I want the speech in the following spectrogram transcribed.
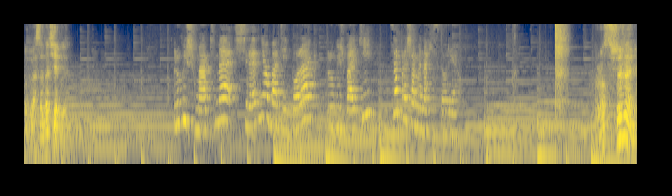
To klasa dla Ciebie. Lubisz matmę? Średnio, bardziej Polak? Lubisz bajki? Zapraszamy na historię. Rozszerzenia.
